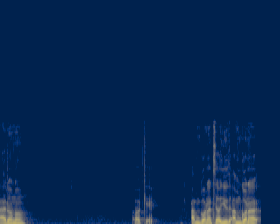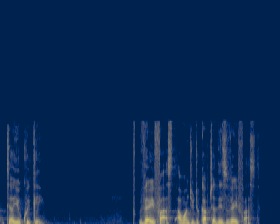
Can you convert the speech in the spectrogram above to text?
I don't know. Okay. I'm gonna tell you, I'm gonna tell you quickly. Very fast. I want you to capture this very fast.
